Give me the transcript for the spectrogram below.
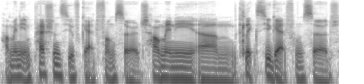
how many impressions you've get from search, how many um, clicks you get from search,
